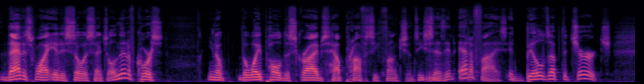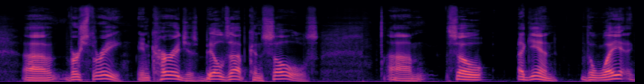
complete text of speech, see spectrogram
that is why it is so essential. And then, of course, you know, the way Paul describes how prophecy functions, he says it edifies, it builds up the church. Uh, verse 3 encourages, builds up, consoles. Um, so, again, the way,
